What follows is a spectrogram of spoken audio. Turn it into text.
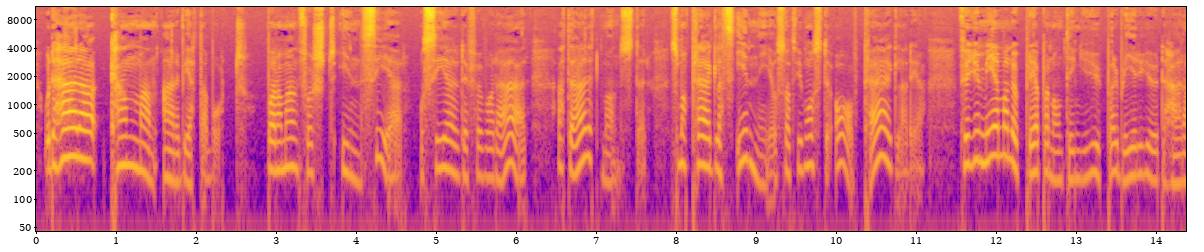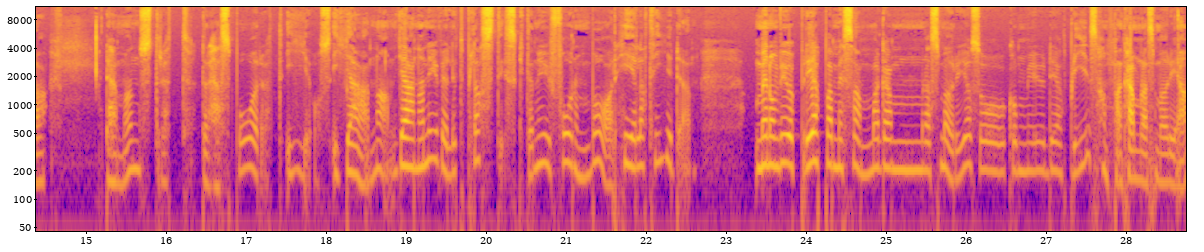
Och det här kan man arbeta bort. Bara man först inser och ser det för vad det är. Att det är ett mönster som har präglats in i oss och att vi måste avprägla det. För ju mer man upprepar någonting ju djupare blir det ju det här det här mönstret, det här spåret i oss, i hjärnan. Hjärnan är ju väldigt plastisk, den är ju formbar hela tiden. Men om vi upprepar med samma gamla smörja så kommer ju det att bli samma gamla smörja.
